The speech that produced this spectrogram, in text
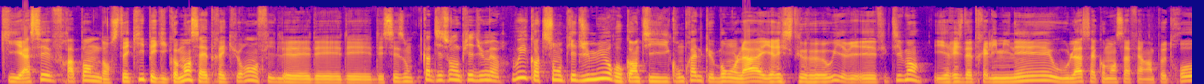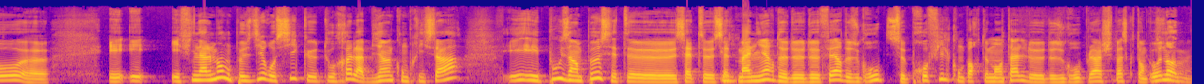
qui est assez frappante dans cette équipe et qui commence à être récurrent au fil des, des, des, des saisons. Quand ils sont au pied du mur. Oui, quand ils sont au pied du mur ou quand ils comprennent que bon là, ils risquent, oui, effectivement, ils risquent d'être éliminés ou là, ça commence à faire un peu trop. Euh, et, et et finalement, on peut se dire aussi que Tourelle a bien compris ça et épouse un peu cette, euh, cette, cette manière de, de, de, faire de ce groupe, ce profil comportemental de, de ce groupe-là. Je sais pas ce que tu en penses. Oh non, mais...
